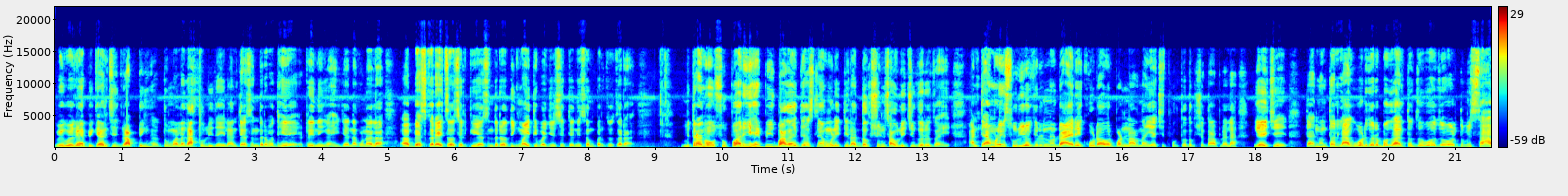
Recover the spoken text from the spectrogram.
वेगवेगळ्या पिकांची ग्राफ्टिंग तुम्हाला दाखवली जाईल. आणि त्या संदर्भात हे ट्रेनिंग आहे ज्यांना कोणाला अभ्यास करायचा असेल की या संदर्भात अधिक माहिती पाहिजे असेल त्यांनी संपर्क करा. मित्रांनो सुपारी हे पीक बागायती असल्यामुळे तिला दक्षिण सावलीची गरज आहे. आणि त्यामुळे सूर्यकिरण डायरेक्ट खोडावर पडणार नाही याची फक्त दक्षता आपल्याला घ्यायची आहे. त्यानंतर लागवड जर बघाल तर जवळजवळ तुम्ही सहा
